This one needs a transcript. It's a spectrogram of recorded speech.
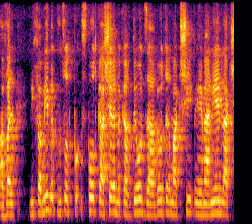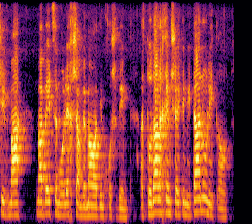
אבל לפעמים בקבוצות ספורט כאשר הן מקרטעות זה הרבה יותר מקשיב, מעניין להקשיב מה, מה בעצם הולך שם ומה האוהדים חושבים. אז תודה לכם שהייתם איתנו, להתראות.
